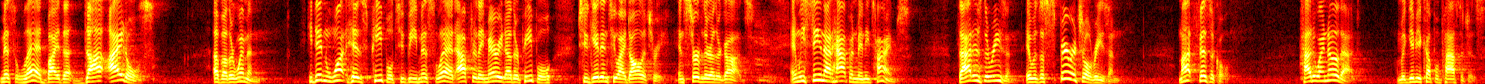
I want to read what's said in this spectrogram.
misled by the idols of other women. He didn't want his people to be misled after they married other people to get into idolatry and serve their other gods. And we've seen that happen many times. That is the reason. It was a spiritual reason, not physical. How do I know that? I'm going to give you a couple passages.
